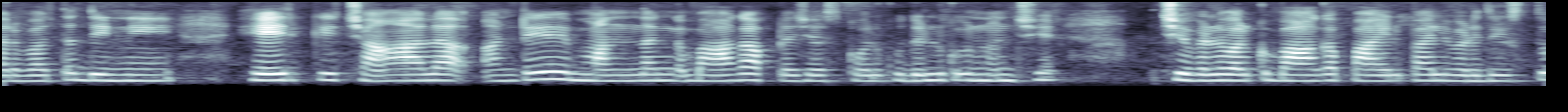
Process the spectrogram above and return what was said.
తర్వాత దీన్ని హెయిర్కి చాలా అంటే మందంగా బాగా అప్లై చేసుకోవాలి. కుదుళ్ళు నుంచి చివరి వరకు బాగా పాయలు పాయలు విడదీస్తూ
